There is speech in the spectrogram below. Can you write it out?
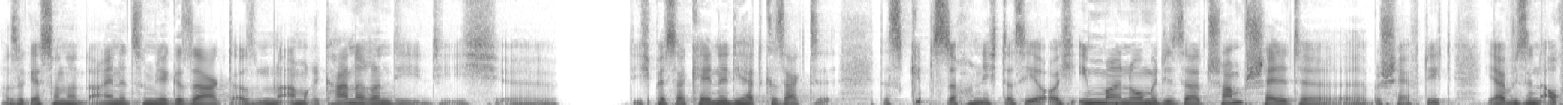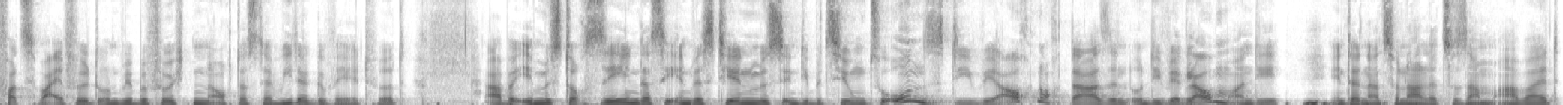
Also gestern hat eine zu mir gesagt, also eine Amerikanerin, die, die ich, äh, die ich besser kenne, die hat gesagt, das gibt's doch nicht, dass ihr euch immer nur mit dieser Trump-Schelte äh, beschäftigt. Ja, wir sind auch verzweifelt und wir befürchten auch, dass der wiedergewählt wird. Aber ihr müsst doch sehen, dass ihr investieren müsst in die Beziehung zu uns, die wir auch noch da sind und die wir glauben an die internationale Zusammenarbeit.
